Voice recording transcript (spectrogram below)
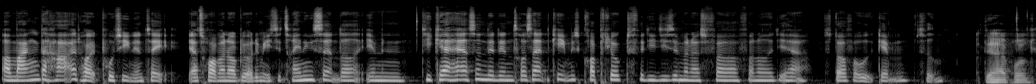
Og mange, der har et højt proteinindtag, jeg tror, man oplever det mest i træningscenteret, jamen de kan have sådan lidt interessant kemisk kropslugt, fordi de simpelthen også får, får noget af de her stoffer ud gennem sveden. Det har jeg prøvet.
